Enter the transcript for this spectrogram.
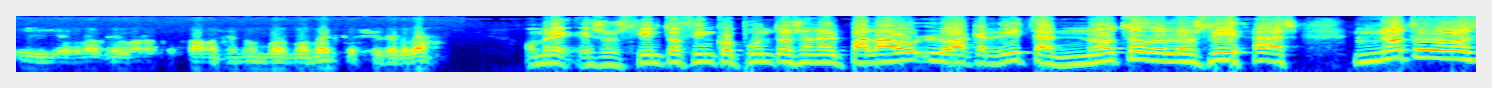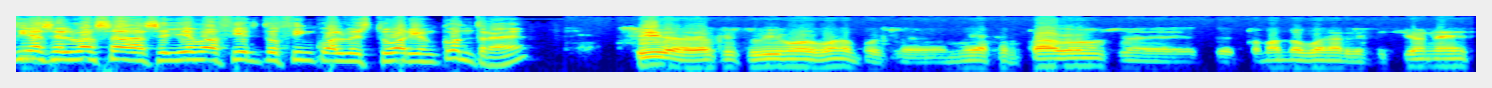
y yo creo que bueno que estamos en un buen momento, sí, verdad. Hombre, esos 105 puntos en el Palau lo acreditan. No todos los días, no todos los días el Barça se lleva 105 al vestuario en contra, ¿eh? Sí, la verdad es que estuvimos, bueno, pues eh, muy acertados, eh, tomando buenas decisiones,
